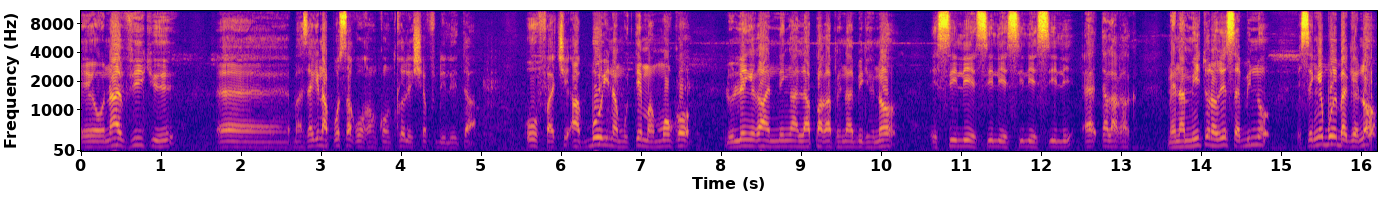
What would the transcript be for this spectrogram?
et on a vu que euh, bazaki na posa ko rencontrer le chef de l'État. Ofachi aboyi na mutema moko lolenge kaka ndenge alapaka mpena bike non esili esili esili esili eh, tala kaka me na minute oyo nazoyesa bino esenge boyebake no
